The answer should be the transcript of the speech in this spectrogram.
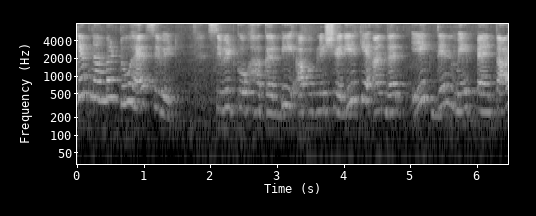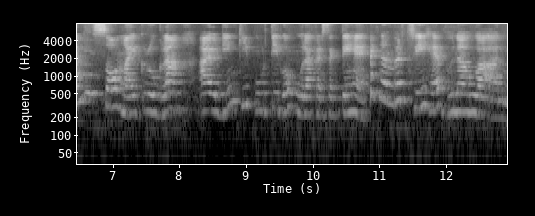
टिप नंबर टू है सिविट। सिविट को खाकर भी आप अपने शरीर के अंदर एक दिन में 4500 माइक्रोग्राम आयोडीन की पूर्ति को पूरा कर सकते हैं। नंबर थ्री है, भुना हुआ आलू।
